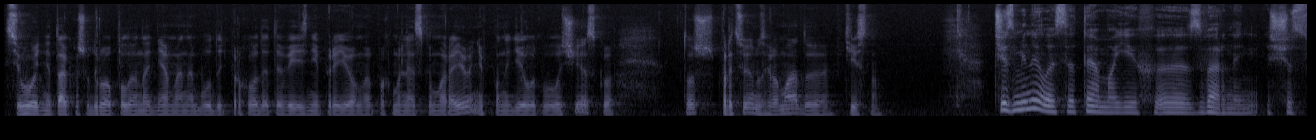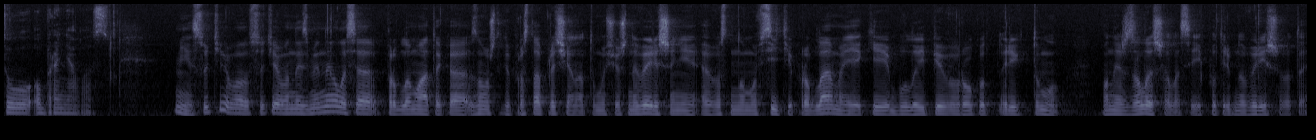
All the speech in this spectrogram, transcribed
Сьогодні також в друга половина дня в мене будуть проходити виїзні прийоми по Хмельницькому районі, в понеділок в Волочиську. Тож працюємо з громадою тісно. Чи змінилася тема їх е, звернень з часу обрання вас? Ні, суттєво, суттєво не змінилося. Проблематика знову ж таки проста причина, тому що ж не вирішені е, в основному всі ті проблеми, які були і півроку рік тому. Вони ж залишилися, їх потрібно вирішувати.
